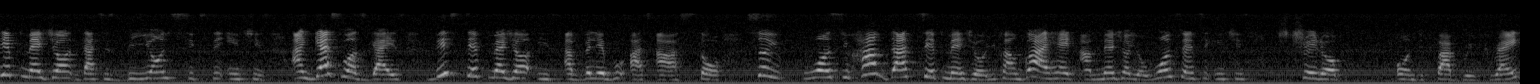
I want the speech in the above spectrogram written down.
tape measure that is beyond 60 inches. And guess what guys? This tape measure is available at our store. So you, once you have that tape measure you can go ahead and measure your 120 inches straight up on the fabric right?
